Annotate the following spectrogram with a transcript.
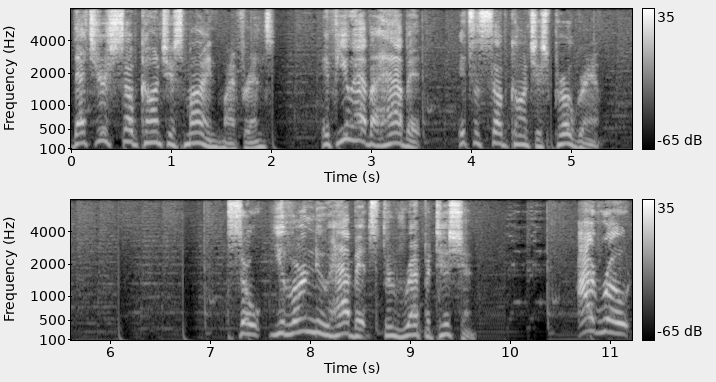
That's your subconscious mind, my friends. If you have a habit, it's a subconscious program. So you learn new habits through repetition. I wrote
